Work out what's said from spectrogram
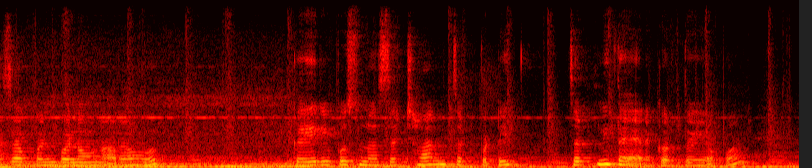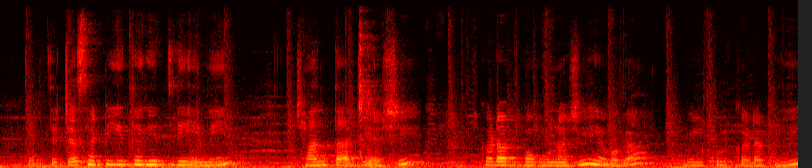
आज आपण बनवणार आहोत. कैरीपासून असं छान चटपटीत चटणी तयार करतो आहे आपण. तर त्याच्यासाठी इथं घेतली आहे मी छान ताजी अशी कडक बघून अशी. हे बघा बिलकुल कडक ही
